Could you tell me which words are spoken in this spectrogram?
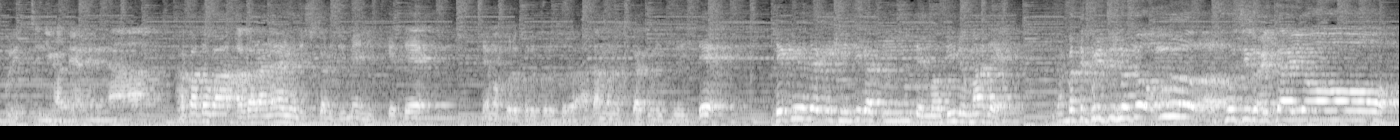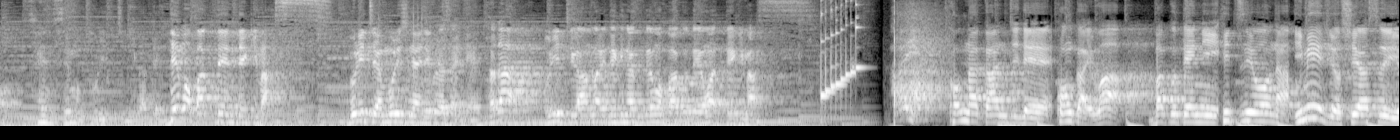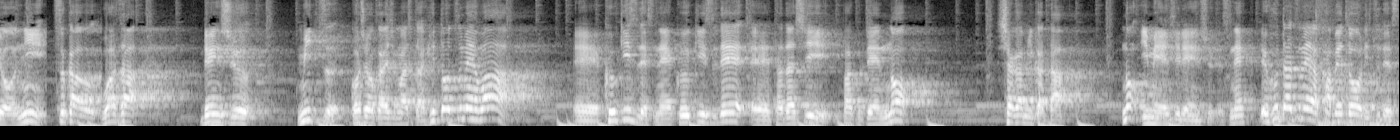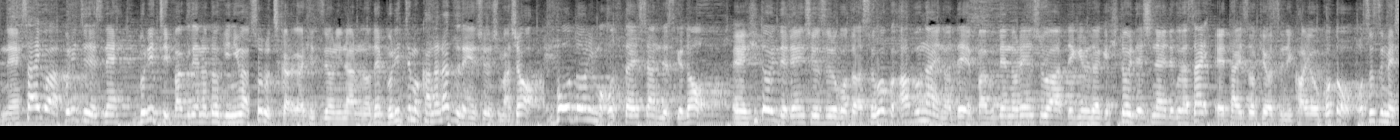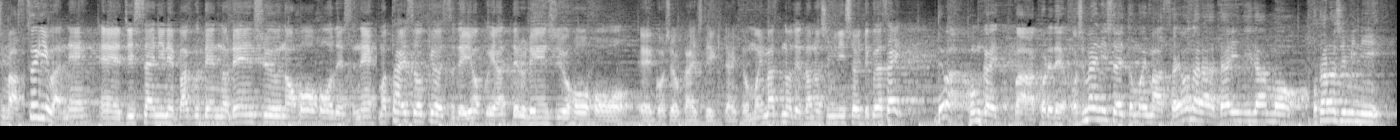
ブリッジ苦手やねんな。かかとが上がらないようにしっかり地面につけて手もくるくるくるくる頭の近くについてできるだけ肘がピーンって伸びるまで頑張ってブリッジしましょう。うわ腰が痛いよ。先生もブリッジ苦手。でもバク転できます。ブリッジは無理しないでくださいね。ただブリッジがあんまりできなくてもバク転はできますこんな感じで今回はバク転に必要なイメージをしやすいように使う技練習3つご紹介しました。1つ目は、えー、空気椅子ですね。空気椅子で、えー、正しいバク転のしゃがみ方。のイメージ練習ですね。で2つ目は壁倒立ですね。最後はブリッジですね。ブリッジバク転の時には反る力が必要になるのでブリッジも必ず練習しましょう。冒頭にもお伝えしたんですけど、えー、1人で練習することはすごく危ないのでバク転の練習はできるだけ1人でしないでください、えー、体操教室に通うことをお勧めします。次はね、えー、実際にねバク転の練習の方法ですね、まあ、体操教室でよくやってる練習方法を、えご紹介していきたいと思いますので楽しみにしておいてください。では今回はこれでおしまいにしたいと思います。さようなら。第2弾もお楽しみに。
